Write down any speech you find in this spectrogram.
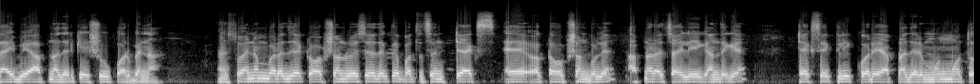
লাইভে আপনাদেরকে শো করবে না। ছয় নম্বরে যে একটা অপশন রয়েছে, দেখতে পাচ্ছেন ট্যাক্স এ একটা অপশন বলে। আপনারা চাইলে এখান থেকে ট্যাক্সে ক্লিক করে আপনাদের মন মতো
